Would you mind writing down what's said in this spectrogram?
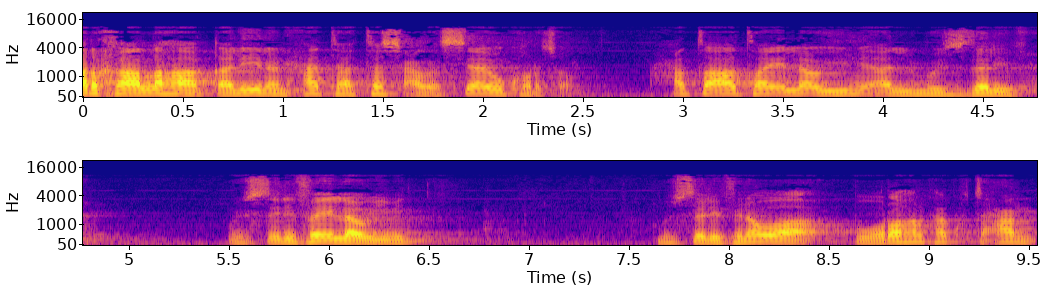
Arkhaa lahaa qaliila xataa tascada si ay u korto xataa ataa ilaa uu yimi almusdalifa musdalifa ilaa uu yimid. Musdelifina waa buuro ku taxan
